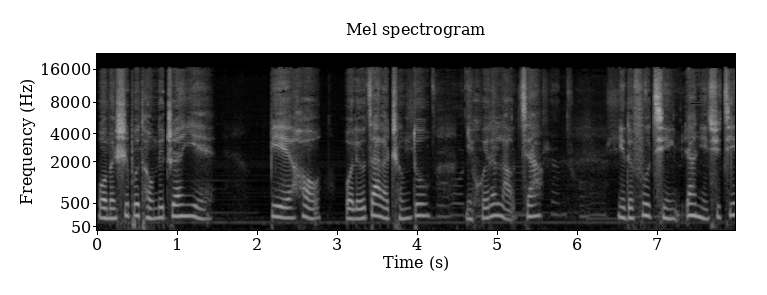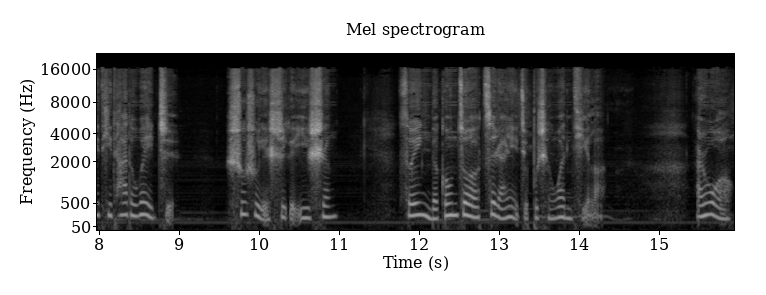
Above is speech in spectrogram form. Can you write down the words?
我们是不同的专业，毕业后我留在了成都，你回了老家。你的父亲让你去接替他的位置，叔叔也是个医生，所以你的工作自然也就不成问题了。而我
